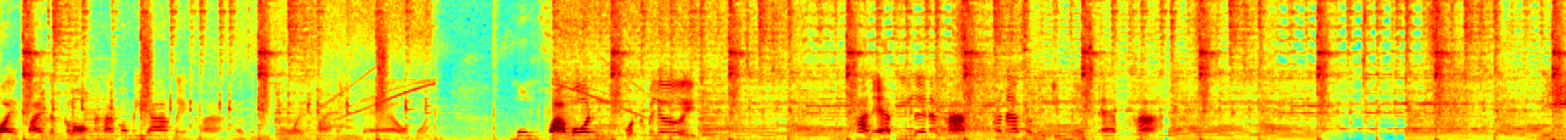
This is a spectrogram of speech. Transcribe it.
Wi-Fi จากกล้องนะคะ ก็ไม่ยากเลยค่ะ เราจะมีตัว Wi-Fi ให้อยู่แล้วบน มุมขวาบนกดเข้าไปเลย ผ่านแอปนี้เลยนะคะ Panasonic Image App ค่ะ นี่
